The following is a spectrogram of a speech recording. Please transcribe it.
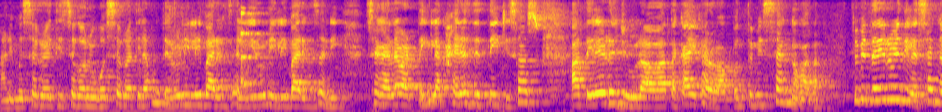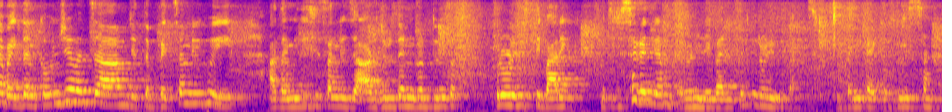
आणि मग सगळं तिचं गणोगत सगळं तिला म्हणते रोहिणीली बारीक झाली रुणीली बारीक झाली. सगळ्यांना वाटतं हिला खायलाच देत नाही सासू. आता लेडं जीव लावा आता काय करावं आपण? तुम्हीच सांगा मला. तुम्ही तरी रोहिणीला सांगा बाई दणकावून जेवत जा म्हणजे तब्येत चांगली होईल. आता मी तिची चांगली जाडजूड दणगड दुणकट रोहिणी दिसते बारीक. मग तिची सगळे तिला म्हणतात रोहिणीली बारीक झाली रोहिणीली बारीक झाली. आता मी काय करतो तुम्हीच सांगा.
